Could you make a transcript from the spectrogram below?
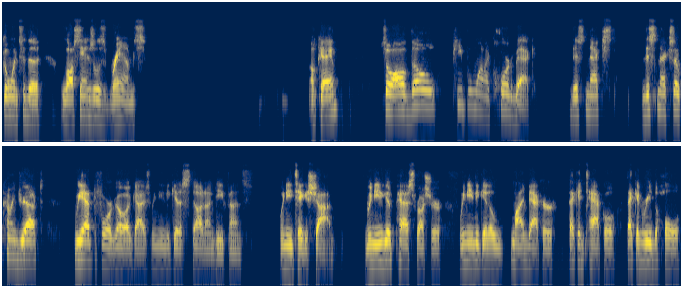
going to the Los Angeles Rams. Okay? So although people want a quarterback, this next this next upcoming draft, we have to forego it, guys. We need to get a stud on defense. We need to take a shot. We need to get a pass rusher. We need to get a linebacker that can tackle, that can read the hole,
